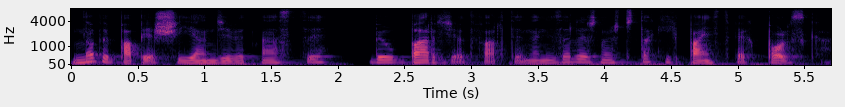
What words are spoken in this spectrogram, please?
Nowy papież Jan XIX był bardziej otwarty na niezależność takich państw jak Polska.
